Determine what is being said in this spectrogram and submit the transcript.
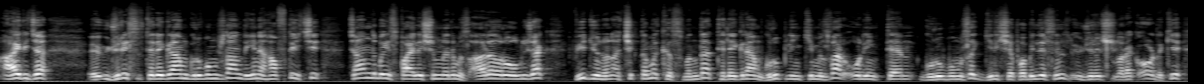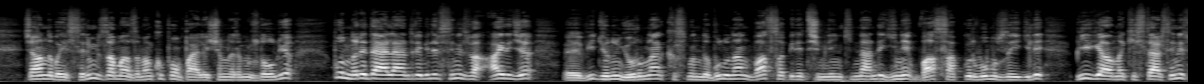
Ayrıca e, ücretsiz Telegram grubumuzdan da yine hafta içi canlı bahis paylaşımlarımız ara ara olacak. Videonun açıklama kısmında Telegram grup linkimiz var. O linkten grubumuza giriş yapabilirsiniz. Ücretsiz olarak oradaki canlı bahislerimiz zaman zaman kupon paylaşımlarımız da oluyor. Bunları değerlendirebilirsiniz ve ayrıca e, videonun yorumlar kısmında bulunan WhatsApp iletişim linkinden de yine WhatsApp grubumuzla ilgili bilgi almak isterseniz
